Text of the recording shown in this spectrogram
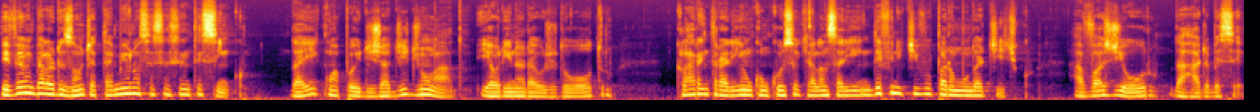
Viveu em Belo Horizonte até 1965. Daí, com o apoio de Jadir de um lado e Aurina Araújo do outro, Clara entraria em um concurso que a lançaria em definitivo para o mundo artístico, a Voz de Ouro da Rádio ABC.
